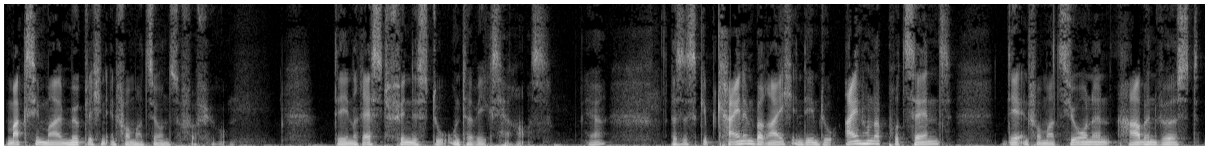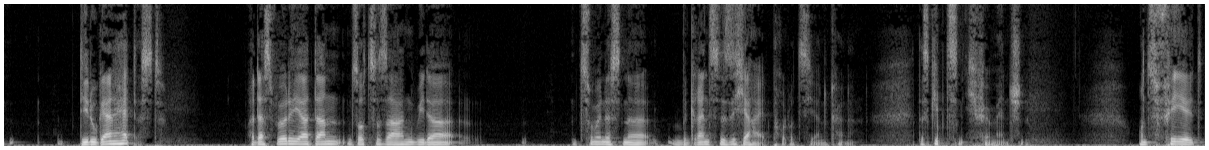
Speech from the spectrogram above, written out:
maximal möglichen Informationen zur Verfügung. Den Rest findest du unterwegs heraus. Ja? Also es gibt keinen Bereich, in dem du 100 Prozent der Informationen haben wirst, die du gerne hättest. Weil das würde ja dann sozusagen wieder zumindest eine begrenzte Sicherheit produzieren können. Das gibt's nicht für Menschen. Uns fehlt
